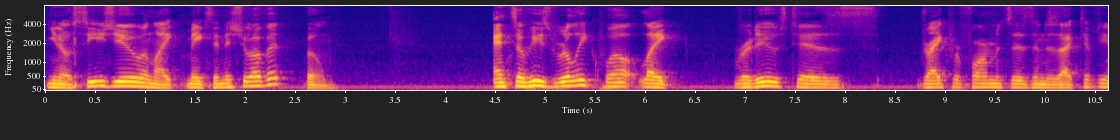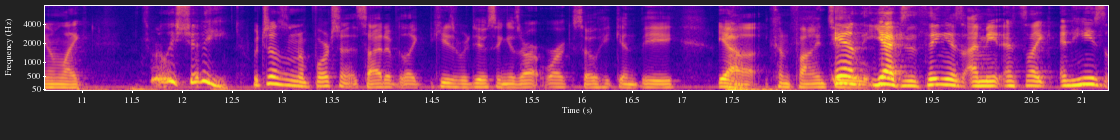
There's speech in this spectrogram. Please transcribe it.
you know, sees you and like makes an issue of it, boom. And so he's really quell like reduced his drag performances and his activity. And I'm like, it's really shitty. which is an unfortunate side of like he's reducing his artwork so he can be Yeah. uh, confined to And yeah, because the thing is, I mean, it's like, and he's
